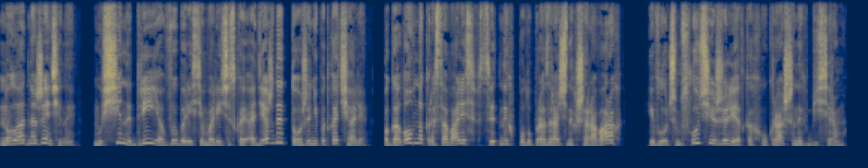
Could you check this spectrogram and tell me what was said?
Ну ладно, женщины. Мужчины Дрия в выборе символической одежды тоже не подкачали. Поголовно красовались в цветных полупрозрачных шароварах и в лучшем случае жилетках, украшенных бисером.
